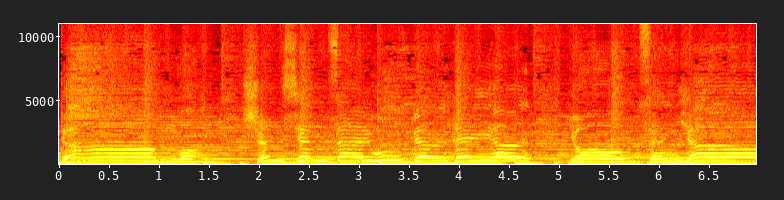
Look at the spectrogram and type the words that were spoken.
当我深陷在无边黑暗又怎样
